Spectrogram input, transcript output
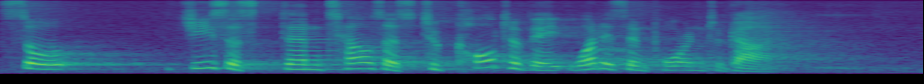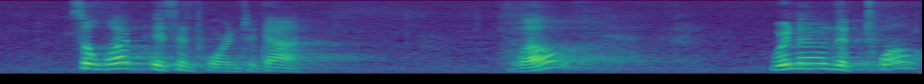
So Jesus then tells us to cultivate what is important to God. So, what is important to God? Well, we're now in the 12th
